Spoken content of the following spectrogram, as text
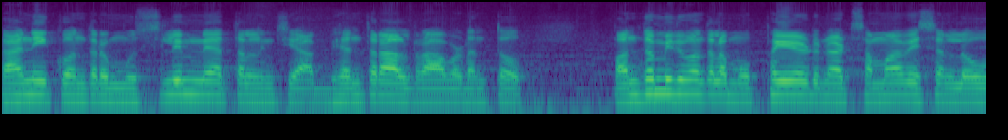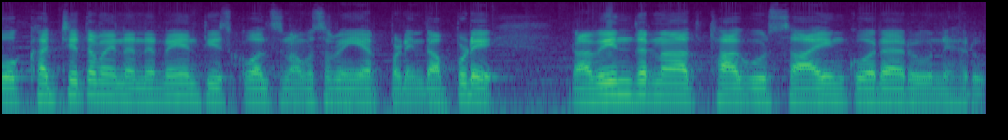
కానీ కొందరు ముస్లిం నేతల నుంచి అభ్యంతరాలు రావడంతో పంతొమ్మిది వందల ముప్పై ఏడు నాటి సమావేశంలో ఓ ఖచ్చితమైన నిర్ణయం తీసుకోవాల్సిన అవసరం ఏర్పడింది. అప్పుడే రవీంద్రనాథ్ ఠాగూర్ సాయం కోరారు నెహ్రూ.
